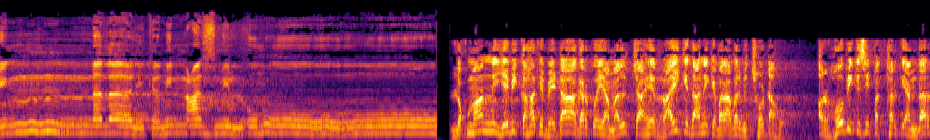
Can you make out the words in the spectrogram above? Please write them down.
ان ذلك من عزم الامور لقمان نے یہ بھی کہا کہ بیٹا، اگر کوئی عمل چاہے رائی کے دانے کے برابر بھی چھوٹا ہو اور ہو بھی کسی پتھر کے اندر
